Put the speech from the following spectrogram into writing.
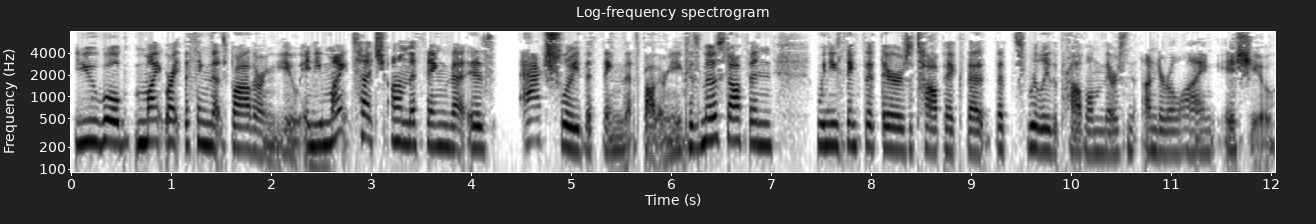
you will might write the thing that's bothering you, and you mm-hmm. might touch on the thing that is actually the thing that's bothering you. Because most often when you think that there's a topic that, that's really the problem, there's an underlying issue.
